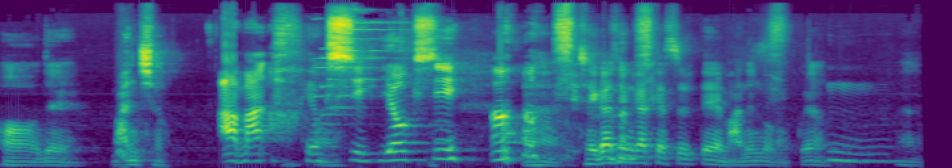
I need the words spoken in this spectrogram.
어, 네, 많죠. 아, 마, 아, 역시, 역시. 아, 제가 생각했을 때 많은 것 같고요. 음. 아,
